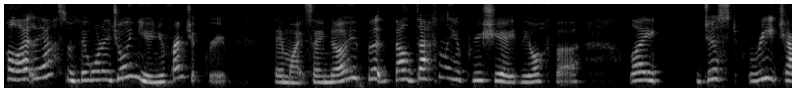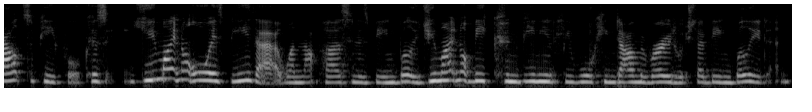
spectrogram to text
politely ask them if they want to join you in your friendship group. They might say no, but they'll definitely appreciate the offer. Like, just reach out to people because you might not always be there when that person is being bullied. You might not be conveniently walking down the road which they're being bullied in.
